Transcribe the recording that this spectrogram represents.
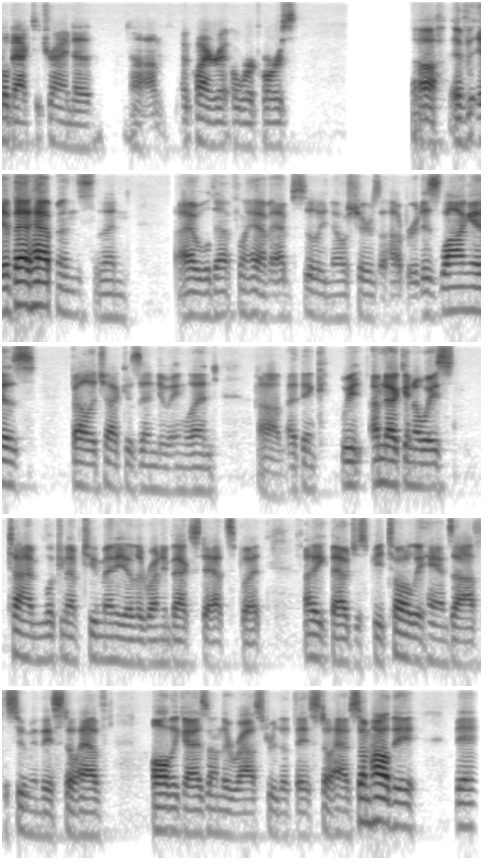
go back to trying to um, acquire a workhorse. Oh, if if that happens, then I will definitely have absolutely no shares of Hubbard as long as Belichick is in New England. Um, I think we. I'm not going to waste time looking up too many of the running back stats, but I think that would just be totally hands off, assuming they still have all the guys on their roster that they still have. Somehow they they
